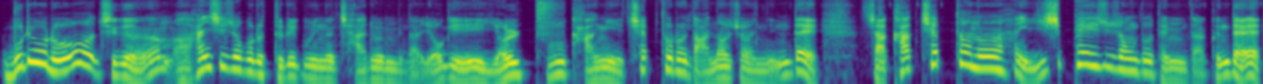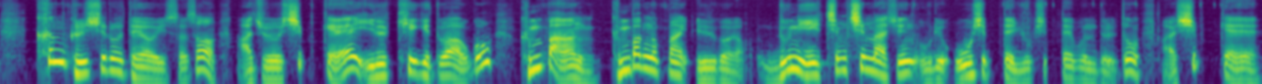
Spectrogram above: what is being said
무료로 지금 아, 한시적으로 드리고 있는 자료입니다. 여기 12강의 챕터로 나눠져 있는데 자, 각 챕터는 한 20페이지 정도 됩니다. 근데 큰 글씨로 되어 있어서 아주 쉽게 읽히기도 하고 금방 금방 금방 읽어요. 눈이 침침하신 우리 50대, 60대 분들도 아, 쉽게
